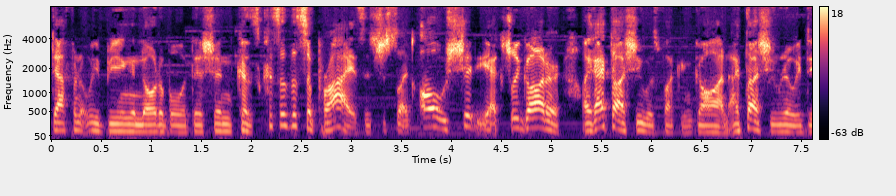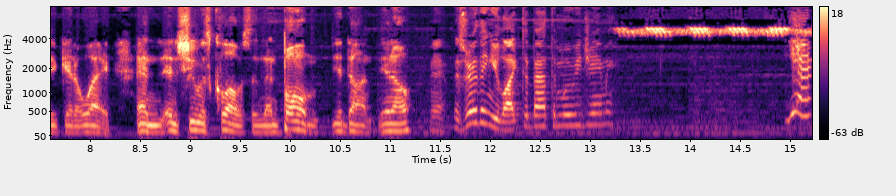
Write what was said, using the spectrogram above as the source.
definitely being a notable addition because because of the surprise. It's just like, oh shit, he actually got her. Like I thought she was fucking gone. I thought she really did get away, and and she was close, and then boom, you're done. You know? yeah. Is there anything you liked about the movie, Jamie? Yeah,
